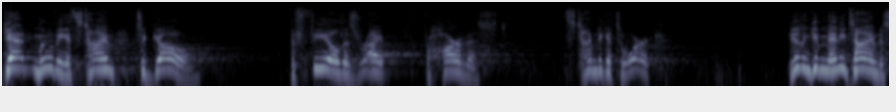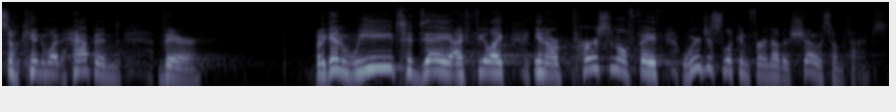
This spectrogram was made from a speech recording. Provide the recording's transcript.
Get moving. It's time to go. The field is ripe for harvest. It's time to get to work. He doesn't give him any time to soak in what happened there. But again, we today, I feel like in our personal faith, we're just looking for another show sometimes.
